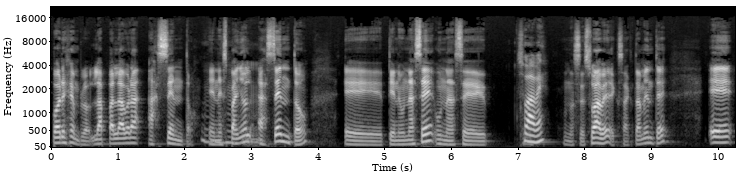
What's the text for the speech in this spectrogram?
Por ejemplo, la palabra acento. En español, acento eh, tiene una C, una C Suave. una C suave, exactamente. Eh,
